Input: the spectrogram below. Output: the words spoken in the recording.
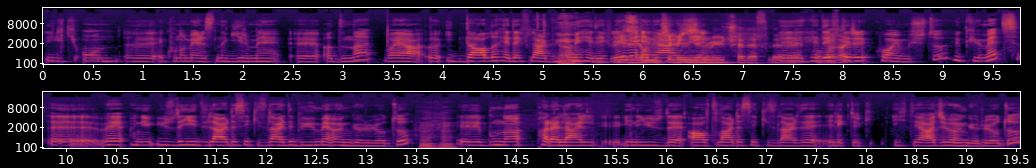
ilk 10 e, ekonomi arasında girme e, adına bayağı e, iddialı hedefler, büyüme Evet. hedefleri Vizyon ve enerji 2023 hedefleri e, olarak. hedefleri koymuştu hükümet e, ve hani yüzde yedilerde sekizlerde büyüme öngörüyordu. Hı hı. E, buna paralel e, yine yüzde altılarda sekizlerde elektrik ihtiyacı öngörüyordu.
